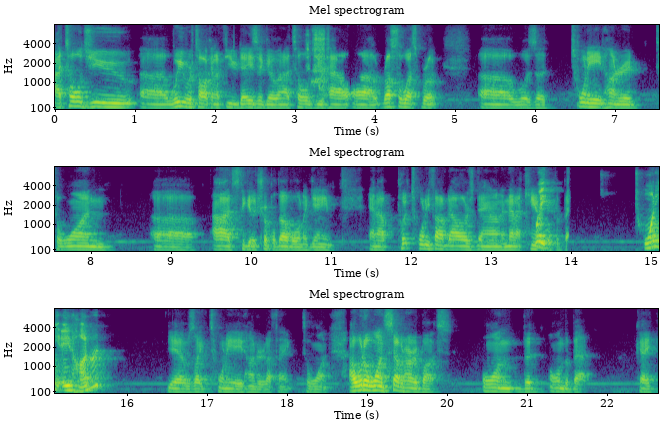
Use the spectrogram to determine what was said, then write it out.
I told you uh, we were talking a few days ago, and I told you how uh, Russell Westbrook uh, was a 2,800 to one uh, odds to get a triple double in a game, and I put twenty five dollars down, and then I canceled Wait, the bet. Twenty eight hundred? Yeah, it was like twenty eight hundred, I think, to one. I would have won seven hundred bucks on the on the bet. Okay,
